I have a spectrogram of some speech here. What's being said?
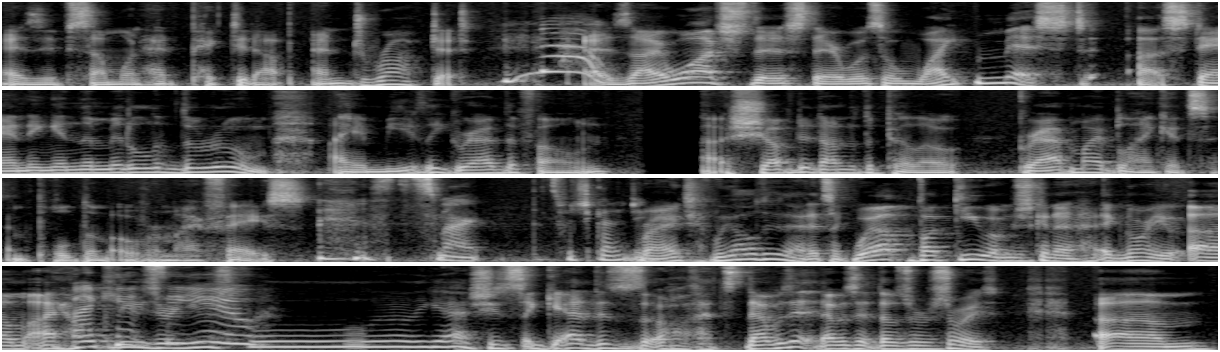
as if someone had picked it up and dropped it. No! As I watched this, there was a white mist uh, standing in the middle of the room. I immediately grabbed the phone, uh, shoved it under the pillow, grabbed my blankets, and pulled them over my face. Smart. That's what you gotta do. Right? We all do that. It's like, well, fuck you. I'm just gonna ignore you. Um, I hope can't these are see you. useful. Yeah, she's like, yeah, this is. Oh, that's that was it. That was it. Those were her stories. Um,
